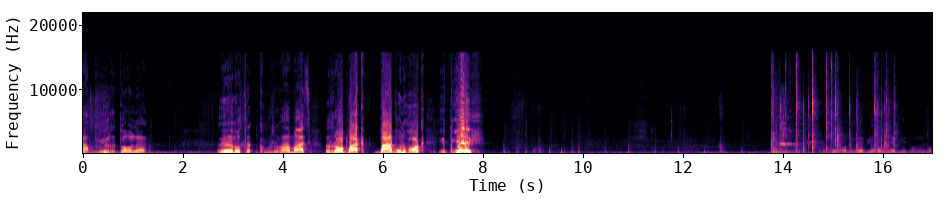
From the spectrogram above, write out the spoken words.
Ja pierdolę. Nie no, kurwa mać. Robak, babun hok i pies! Nie, on nie wie, on nie wie, on... O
